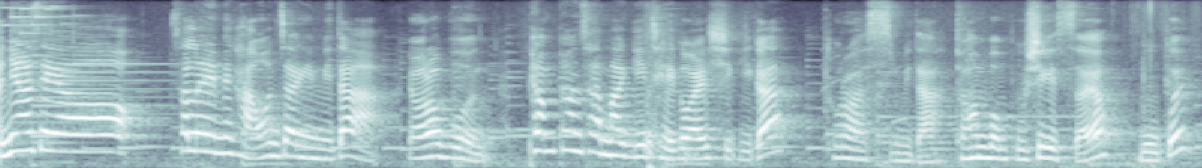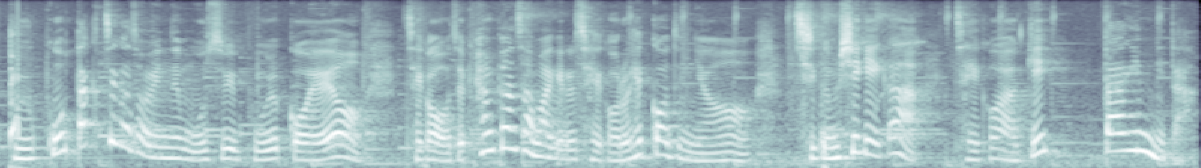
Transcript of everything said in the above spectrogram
안녕하세요. 설레임의 강원장입니다. 여러분, 편편 사마귀 제거할 시기가 돌아왔습니다. 저 한번 보시겠어요? 목을 붉고 딱지가 져 있는 모습이 보일 거예요. 제가 어제 편편 사마귀를 제거를 했거든요. 지금 시기가 제거하기 딱입니다.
